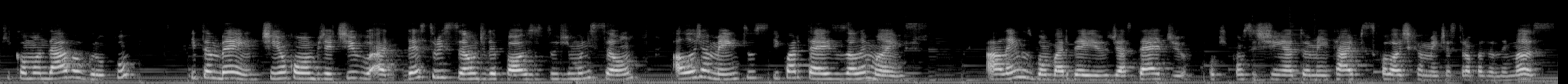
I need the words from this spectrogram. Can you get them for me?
que comandava o grupo, e também tinham como objetivo a destruição de depósitos de munição, alojamentos e quartéis dos alemães. Além dos bombardeios de assédio, o que consistia em atormentar psicologicamente as tropas alemãs,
